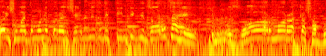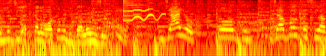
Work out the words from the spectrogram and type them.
ওই সময় তো মনে করেন শরীরে যদি তিন ডিগ্রি জ্বর থাকে ওই জ্বর মর একটা সব ভুলে যে এককালে অটোমেটিক ভালো হয়ে যায়। যাই হোক তো যা বলতেছিলাম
